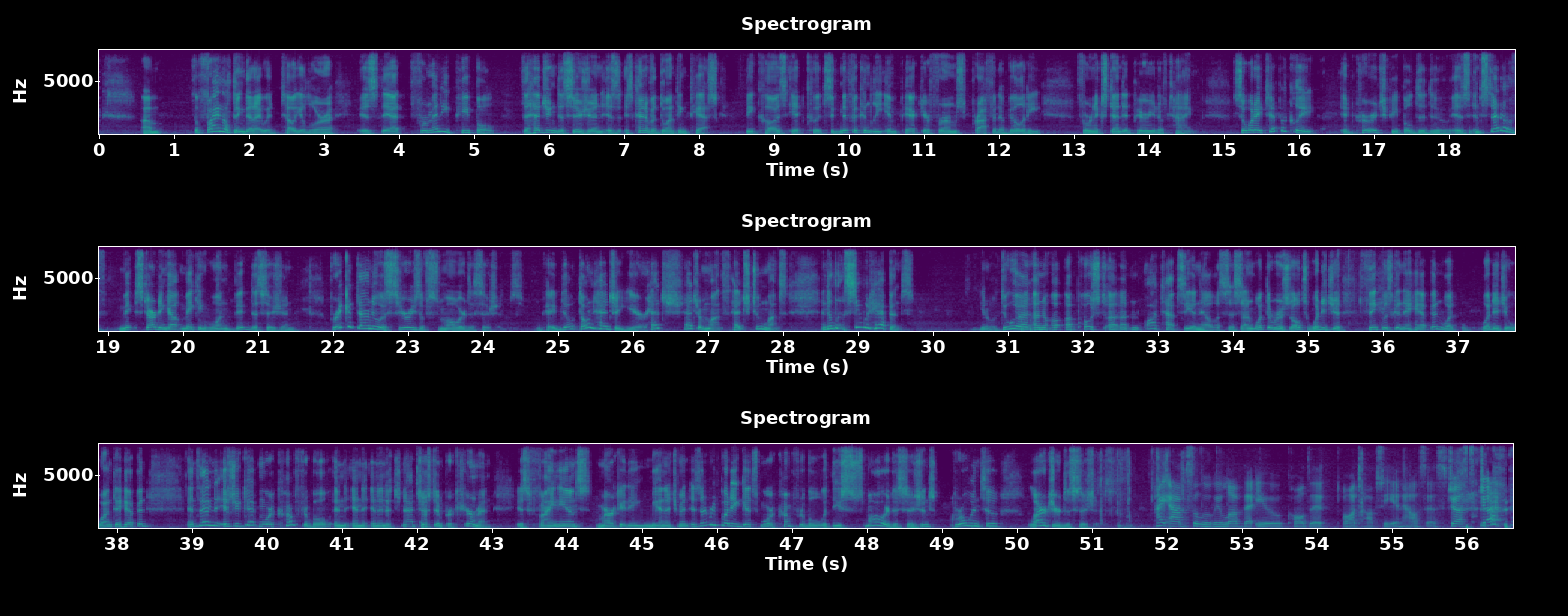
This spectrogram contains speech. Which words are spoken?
Um, the final thing that I would tell you, Laura, is that for many people, the hedging decision is, is kind of a daunting task because it could significantly impact your firm's profitability for an extended period of time. So, what I typically encourage people to do is instead of starting out making one big decision, break it down to a series of smaller decisions. Okay, don't don't hedge a year, hedge hedge a month, hedge two months, and then let's see what happens you know, do a, an, a post uh, an autopsy analysis on what the results. What did you think was going to happen? What what did you want to happen? And then as you get more comfortable, and, and, and it's not just in procurement, is finance, marketing, management, as everybody gets more comfortable with these smaller decisions, grow into larger decisions. Absolutely love that you called it autopsy analysis. Just, just.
